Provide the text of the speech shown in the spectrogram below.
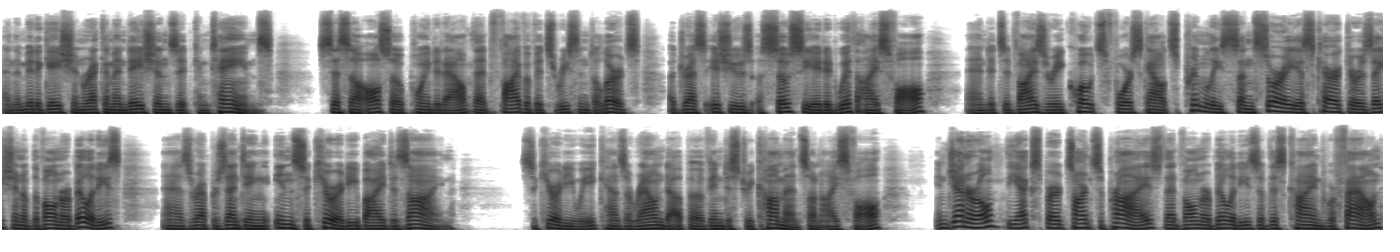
and the mitigation recommendations it contains. CISA also pointed out that five of its recent alerts address issues associated with icefall and its advisory quotes Forescout's primly censorious characterization of the vulnerabilities as representing insecurity by design. Security Week has a roundup of industry comments on Icefall. In general, the experts aren't surprised that vulnerabilities of this kind were found,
